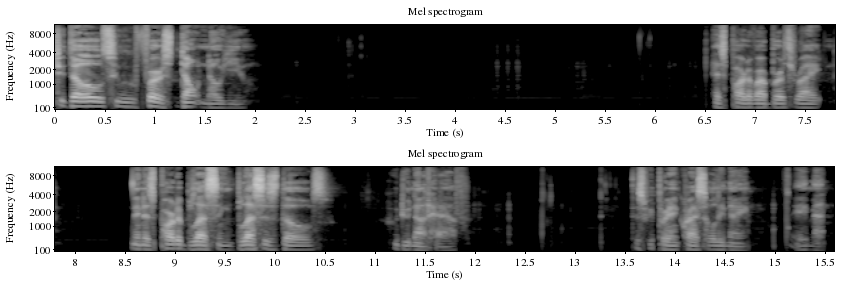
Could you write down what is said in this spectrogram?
to those who first don't know you. As part of our birthright, and as part of blessing, blesses those who do not have. This we pray in Christ's holy name. Amen.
